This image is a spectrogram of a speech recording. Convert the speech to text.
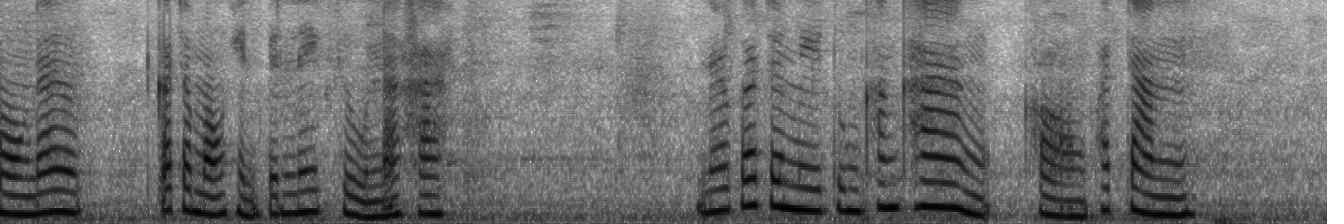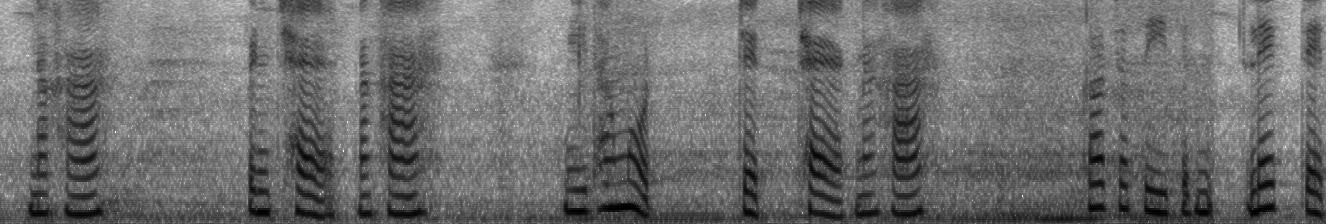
มองได้ ก็จะมองเห็นเป็นเลขศูนย์นะคะ แล้วก็จะมีตรงข้างๆของพระจันทร์นะคะ เป็นแฉกนะคะ มีทั้งหมดเจ็ดแฉกนะคะ ก็จะตีเป็นเลขเจ็ด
